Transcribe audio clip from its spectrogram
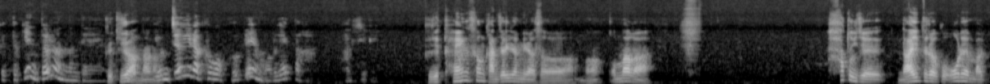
그 듣긴 들었는데 그 기억 안 나나? 염증이라 그거 그빼 모르겠다 확실히 그게 퇴행성 관절염이라서 어? 엄마가 하도 이제 나이 들하고 오래 막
